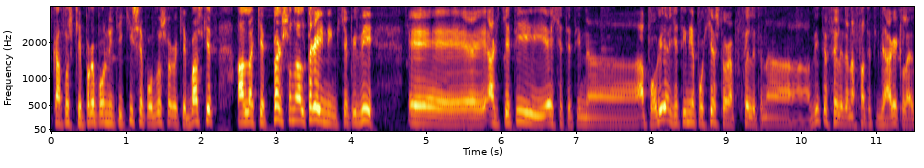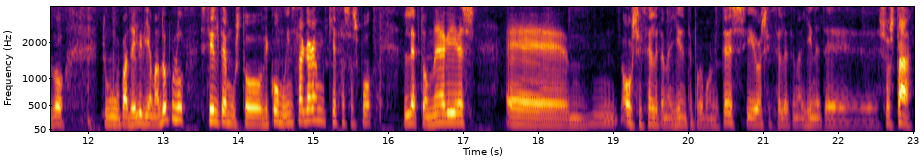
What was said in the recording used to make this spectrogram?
καθώς και προπονητική σε ποδόσφαιρο και μπάσκετ αλλά και personal training. Και επειδή ε, αρκετοί έχετε την α, απορία γιατί είναι οι εποχές τώρα που θέλετε να δείτε, θέλετε να φάτε την καρέκλα εδώ του Παντελή Διαμαντόπουλου, στείλτε μου στο δικό μου Instagram και θα σας πω λεπτομέρειες ε, όσοι θέλετε να γίνετε προπονητές ή όσοι θέλετε να γίνετε σωστά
